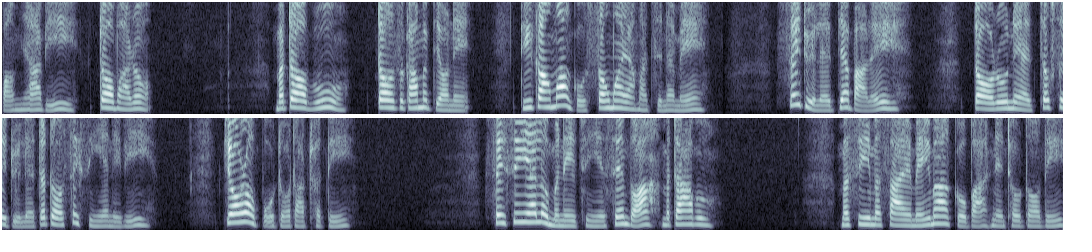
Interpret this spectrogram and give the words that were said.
ပေါင်းများပြီ တော်ပါတော့မတော်ဘူးတော်စကားမပြောနဲ့ဒီကောင်မကိုစုံမရမှကျင်နေမယ်စိတ်တွေလည်းပြတ်ပါတယ်တော်တို့နဲ့ကျုပ်စိတ်တွေလည်းတော်တော်စိတ်ဆင်းရဲနေပြီပြောတော့ပိုတော်တာထွက်သည်စိတ်ဆင်းရဲလို့မနေချင်ရင်ဆင်းသွားမတားဘူးမစီမဆိုင်မိမကိုပါနှင်ထုတ်တော်သည်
